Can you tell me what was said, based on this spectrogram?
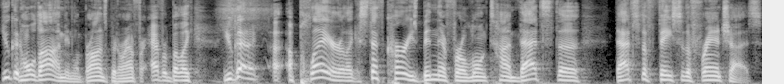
You can hold on. I mean, LeBron's been around forever, but like you got a, a player like Steph Curry's been there for a long time. That's the that's the face of the franchise.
